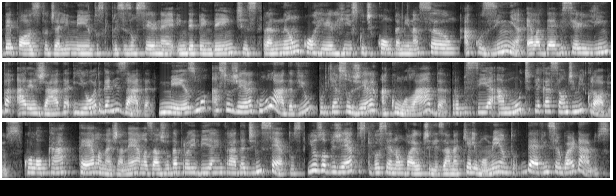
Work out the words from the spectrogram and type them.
depósito de alimentos que precisam ser né, independentes para não correr risco de contaminação. A cozinha, ela deve ser limpa, arejada e organizada, mesmo a sujeira acumulada, viu? Porque a sujeira acumulada propicia a multiplicação de micróbios. Colocar tela nas janelas ajuda a proibir a entrada de insetos e os objetos que você não vai utilizar naquele momento devem ser guardados.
